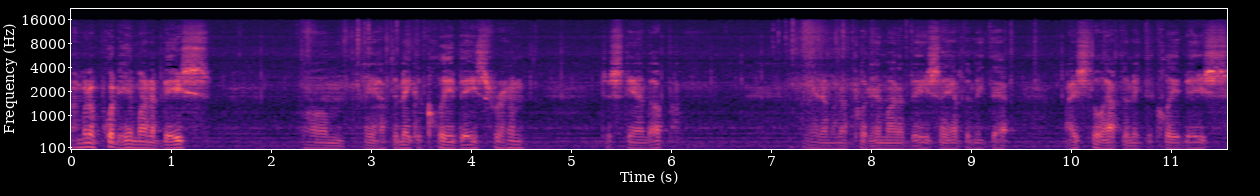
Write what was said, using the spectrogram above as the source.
I'm going to put him on a base. Um, I have to make a clay base for him to stand up. And I'm going to put him on a base. I have to make that I still have to make the clay base.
